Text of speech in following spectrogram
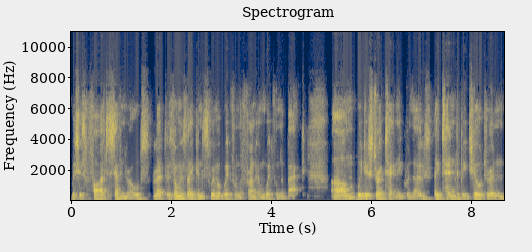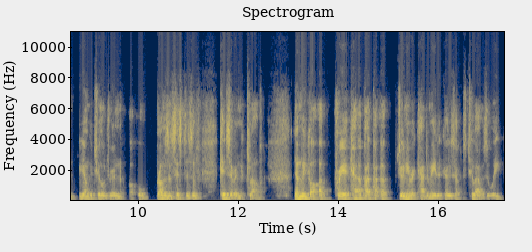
which is for five to seven year olds. That As long as they can swim a width from the front and width from the back, um, we do stroke technique with those. They tend to be children, younger children, or brothers and sisters of kids that are in the club. Then we've got a pre a junior academy that goes up to two hours a week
